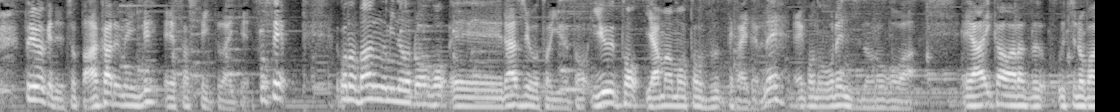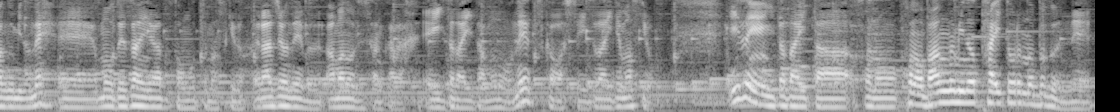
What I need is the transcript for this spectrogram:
というわけで、ちょっと明るめにね、えー、させていただいて。そして、この番組のロゴ、えー、ラジオというと、言うと山本図って書いてあるね。えー、このオレンジのロゴは、えー、相変わらず、うちの番組のね、えー、もうデザインだと思ってますけど、ラジオネーム、天の寺さんから、えー、いただいたものをね、使わせていただいてますよ。以前いただいた、その、この番組のタイトルの部分ね、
